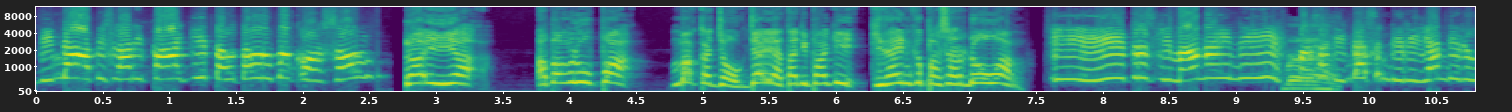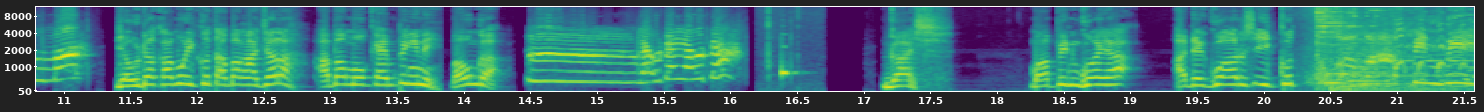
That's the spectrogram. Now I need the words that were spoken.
Dinda habis lari pagi, tahu-tahu rumah kosong. Lah iya, abang lupa. Mak ke Jogja ya tadi pagi. Kirain ke pasar doang. Ih, terus gimana ini? Masa Dinda sendirian di rumah? Ya udah kamu ikut abang aja lah. Abang mau camping nih. Mau nggak? Hmm, ya udah ya udah. Guys, maafin gua ya. Adek gua harus ikut. Gua maafin, Bi.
